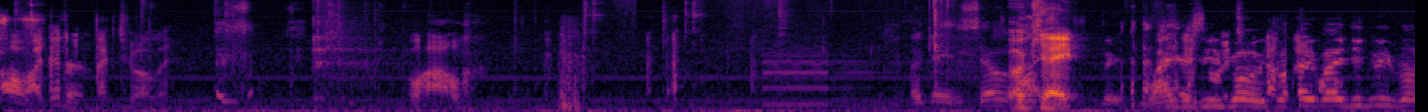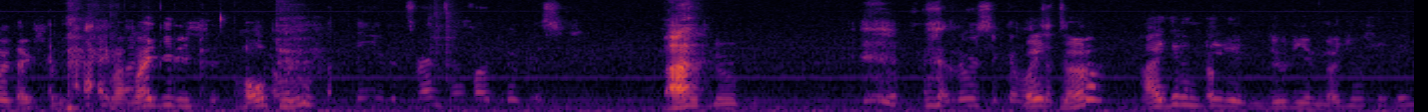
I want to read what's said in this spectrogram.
Oh, I didn't actually. Wow. Okay, so. okay. Wait, why did we vote? Why, why did we vote actually? Why, why did he s- whole I, I proof? continue the trend and vote Lukas. What? Luke. Wait, to. huh? I didn't do the, do the emergency thing.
